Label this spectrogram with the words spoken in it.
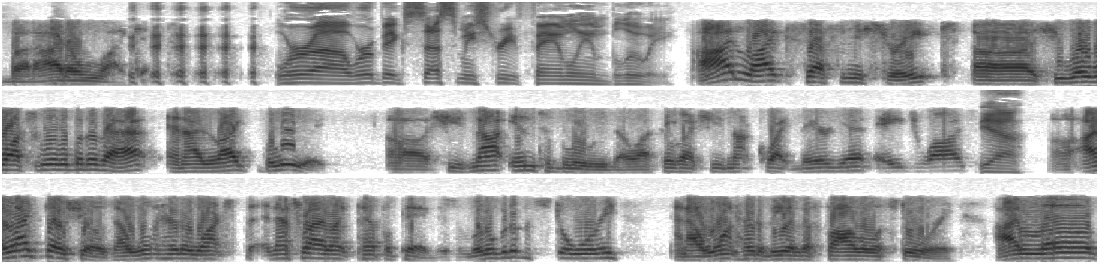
but I don't like it. We're uh, we're a big Sesame Street family in Bluey. I like Sesame Street. Uh, she will watch a little bit of that, and I like Bluey. Uh, she's not into Bluey though. I feel like she's not quite there yet, age wise. Yeah. Uh, I like those shows. I want her to watch, the, and that's why I like Peppa Pig. There's a little bit of a story, and I want her to be able to follow a story. I love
